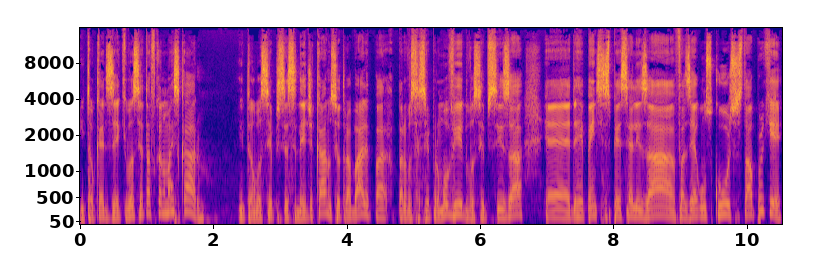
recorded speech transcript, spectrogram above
então quer dizer que você está ficando mais caro. Então você precisa se dedicar no seu trabalho para você ser promovido, você precisa, é, de repente, se especializar, fazer alguns cursos tal. Por quê?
